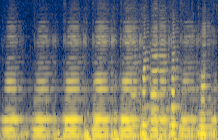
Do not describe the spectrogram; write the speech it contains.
Thank you.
